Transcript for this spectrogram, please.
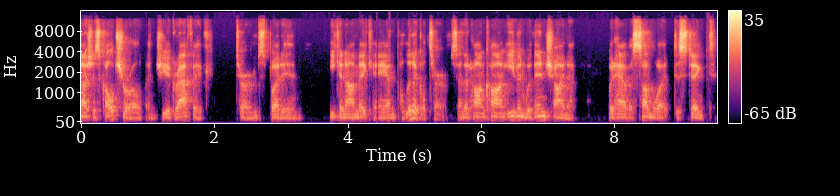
not just cultural and geographic terms but in economic and political terms, and that Hong Kong, even within China, would have a somewhat distinct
